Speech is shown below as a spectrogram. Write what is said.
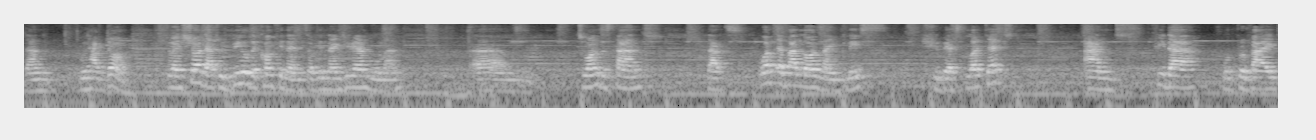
than we have done to ensure that we build the confidence of the Nigerian woman um, to understand that whatever laws are in place should be exploited and FIDA will provide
